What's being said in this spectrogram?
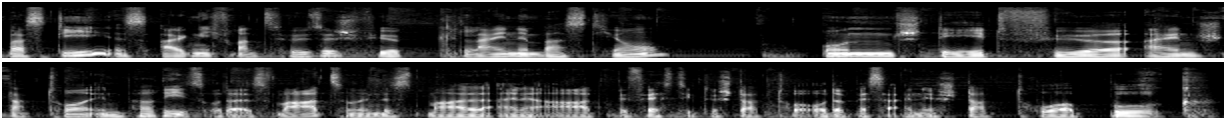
Bastille ist eigentlich französisch für kleine Bastion und steht für ein Stadttor in Paris oder es war zumindest mal eine Art befestigte Stadttor oder besser eine Stadttorburg,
